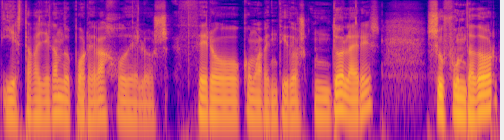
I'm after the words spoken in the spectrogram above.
y estaba llegando por debajo de los 0,22 dólares, su fundador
